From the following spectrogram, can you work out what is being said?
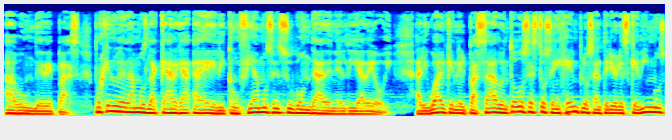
abunde de paz. ¿Por qué no le damos la carga a Él y confiamos en su bondad en el día de hoy? Al igual que en el pasado, en todos estos ejemplos anteriores que vimos,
